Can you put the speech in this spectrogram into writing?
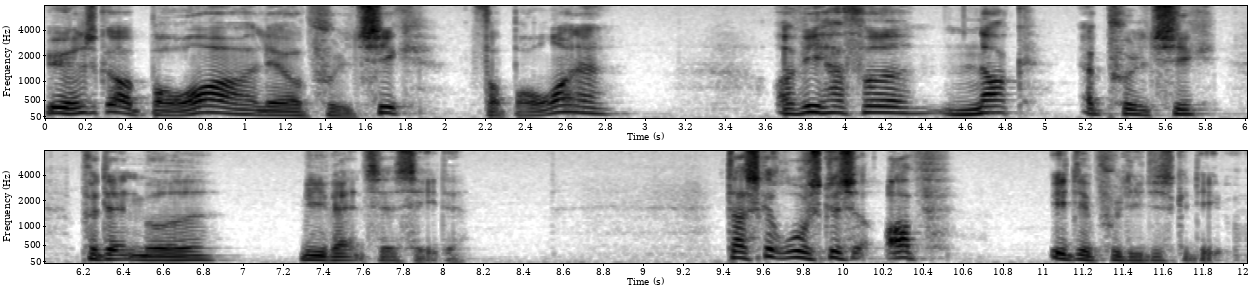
Vi ønsker, at borgere laver politik for borgerne, og vi har fået nok af politik på den måde, vi er vant til at se det. Der skal ruskes op i det politiske liv.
